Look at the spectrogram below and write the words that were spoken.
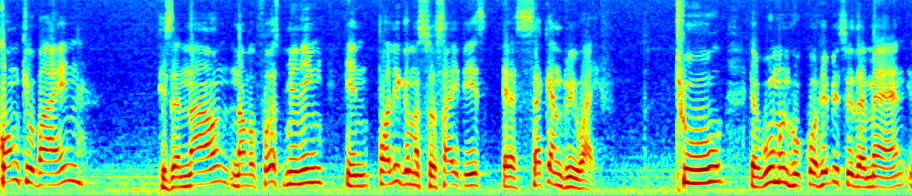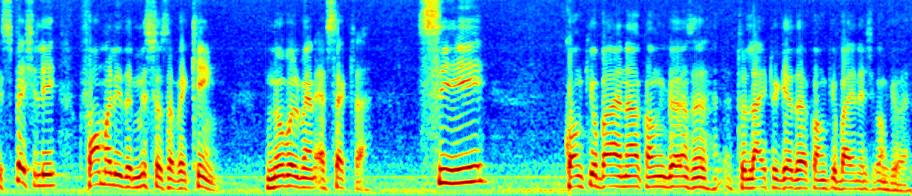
Concubine is a noun, number first meaning in polygamous societies a secondary wife. Two, a woman who cohabits with a man, especially formerly the mistress of a king, nobleman, etc. C, concubina, concubine, uh, to lie together, concubinage, concubine.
